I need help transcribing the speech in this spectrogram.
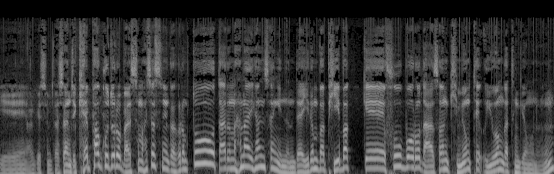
예, 알겠습니다. 자, 이제 개파 구도로 말씀하셨으니까 그럼 또 다른 하나의 현상이 있는데 이른바 비박계 후보로 나선 김용태 의원 같은 경우는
